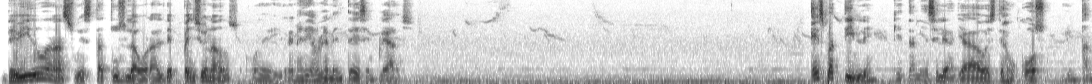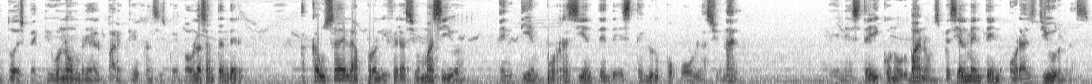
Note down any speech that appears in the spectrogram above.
debido a su estatus laboral de pensionados o de irremediablemente desempleados. Es factible que también se le haya dado este jocoso y un tanto despectivo nombre al Parque Francisco de Paula Santander a causa de la proliferación masiva en tiempos recientes de este grupo poblacional en este icono urbano, especialmente en horas diurnas.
